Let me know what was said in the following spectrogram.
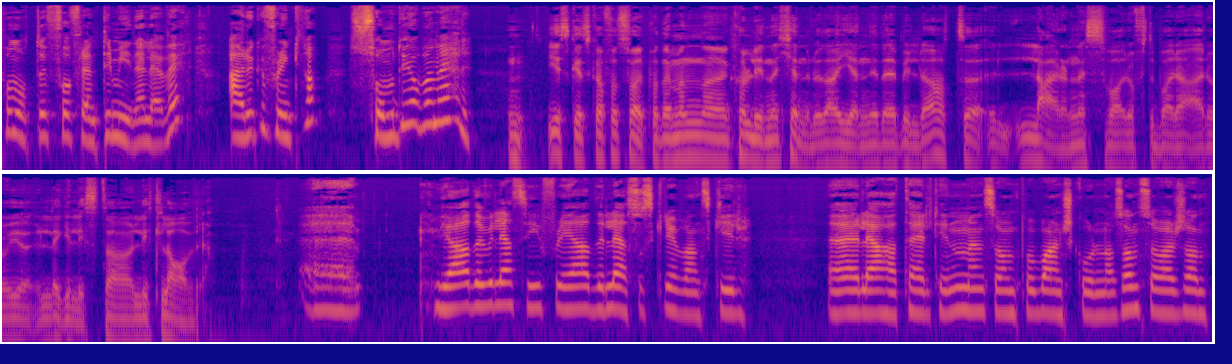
på en måte får frem til mine elever. Er du ikke flink nok, så må du jobbe mer. Mm. Giske skal få svar på det, men eh, Karoline, kjenner du deg igjen i det bildet? At eh, lærernes svar ofte bare er å legge lista litt lavere? Eh, ja, det vil jeg si, fordi jeg hadde lese- og skrivevansker, eh, eller jeg har hatt det hele tiden, men sånn på barneskolen og sånn, så var det sånn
